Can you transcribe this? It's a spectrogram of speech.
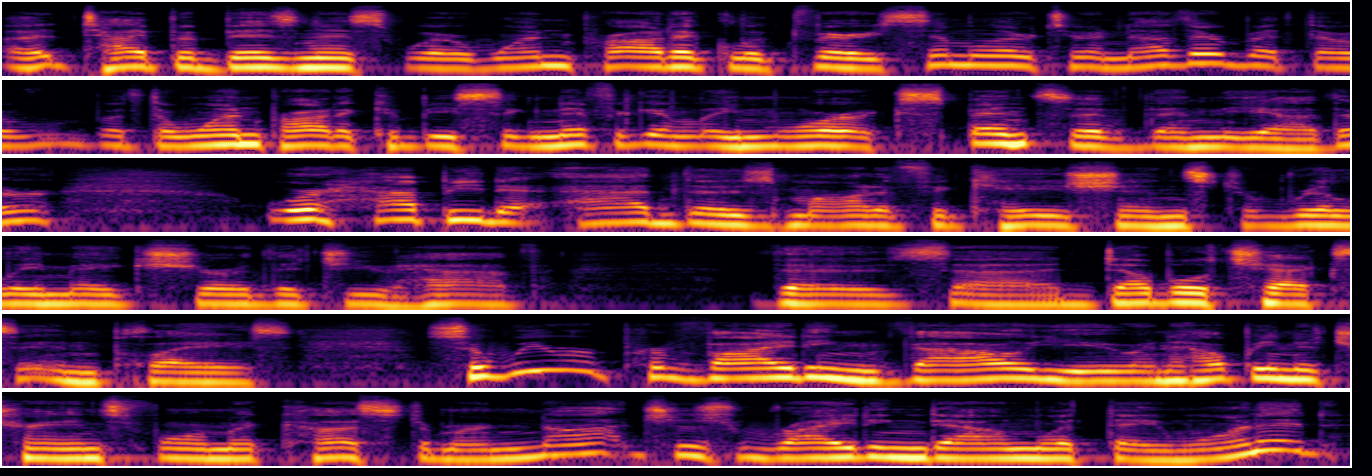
a type of business where one product looked very similar to another, but the but the one product could be significantly more expensive than the other we're happy to add those modifications to really make sure that you have those uh, double checks in place. So we were providing value and helping to transform a customer, not just writing down what they wanted,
